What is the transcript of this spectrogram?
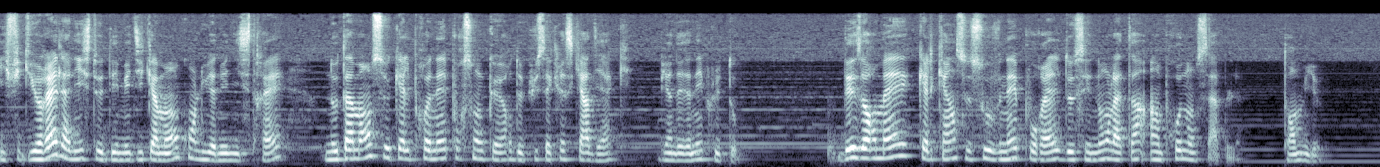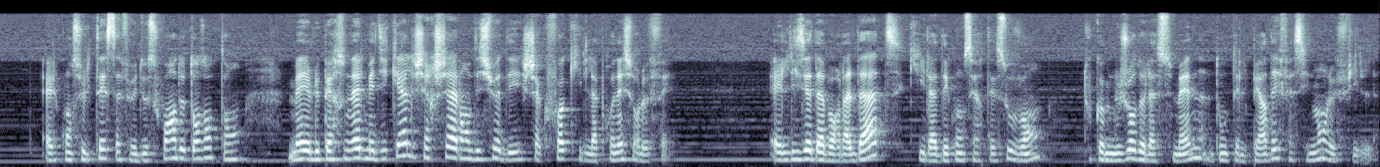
Y figurait la liste des médicaments qu'on lui administrait, notamment ceux qu'elle prenait pour son cœur depuis ses crises cardiaques, bien des années plus tôt. Désormais, quelqu'un se souvenait pour elle de ces noms latins imprononçables. Tant mieux. Elle consultait sa feuille de soins de temps en temps, mais le personnel médical cherchait à l'en dissuader chaque fois qu'il la prenait sur le fait. Elle lisait d'abord la date, qui la déconcertait souvent, tout comme le jour de la semaine, dont elle perdait facilement le fil.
